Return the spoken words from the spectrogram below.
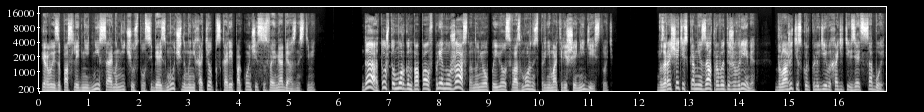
Впервые за последние дни Саймон не чувствовал себя измученным и не хотел поскорее покончить со своими обязанностями. Да, то, что Морган попал в плен, ужасно, но у него появилась возможность принимать решения и действовать. Возвращайтесь ко мне завтра в это же время. Доложите, сколько людей вы хотите взять с собой.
